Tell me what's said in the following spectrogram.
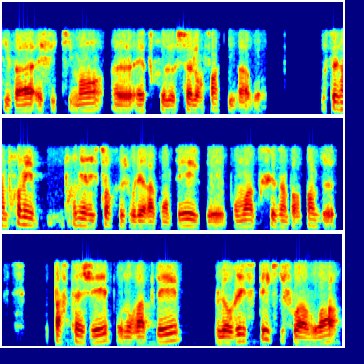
qui va effectivement euh, être le seul enfant qu'il va avoir. C'est une premier, première histoire que je voulais raconter et que pour moi très important de partager pour nous rappeler le respect qu'il faut avoir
